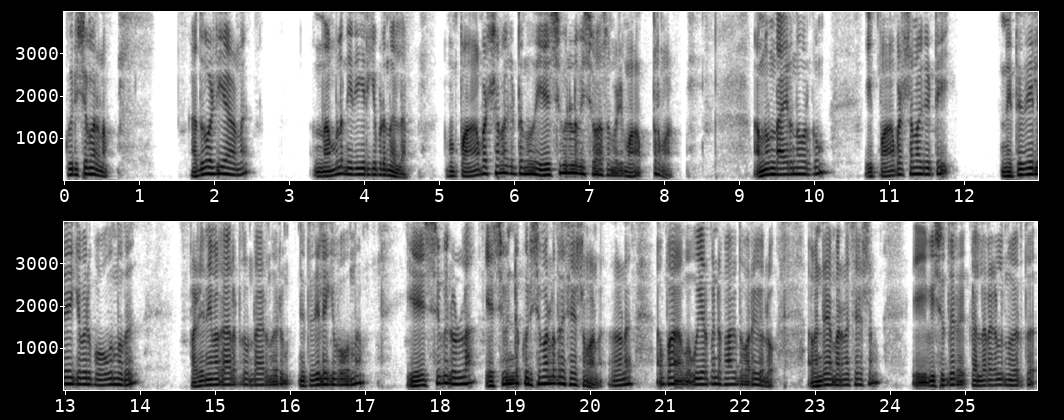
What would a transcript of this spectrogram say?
കുരിശുമരണം അതുവഴിയാണ് നമ്മൾ നീതീകരിക്കപ്പെടുന്നതല്ല അപ്പം പാപക്ഷമ കിട്ടുന്നത് യേശുവിലുള്ള വിശ്വാസം വഴി മാത്രമാണ്. അന്നുണ്ടായിരുന്നവർക്കും ഈ പാപക്ഷമ കിട്ടി നിത്യതയിലേക്ക് അവർ പോകുന്നത് പഴയ നിയമകാലത്തുണ്ടായിരുന്നവരും നിത്യതയിലേക്ക് പോകുന്ന യേശുവിലുള്ള യേശുവിന്റെ കുരിശുമരണത്തിന് ശേഷമാണ്. അതാണ് അപ്പോൾ ഉയർപ്പിന്റെ ഭാഗത്ത് പറയുമല്ലോ. അവന്റെ മരണശേഷം ഈ വിശുദ്ധർ കല്ലറകളിൽ നിന്ന് ഉയർത്ത്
